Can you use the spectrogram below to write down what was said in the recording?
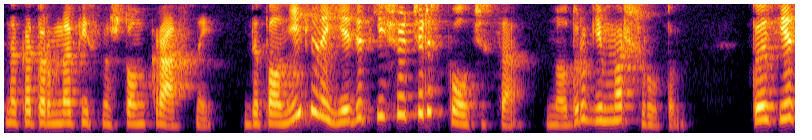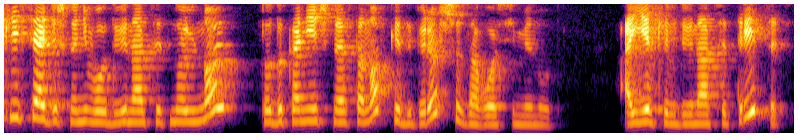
на котором написано, что он красный, дополнительно едет еще через полчаса, но другим маршрутом. То есть, если сядешь на него в 12.00, то до конечной остановки доберешься за 8 минут. А если в 12.30,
